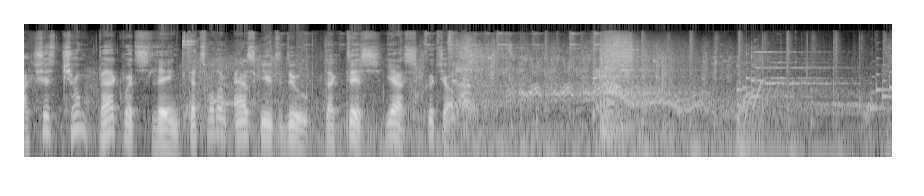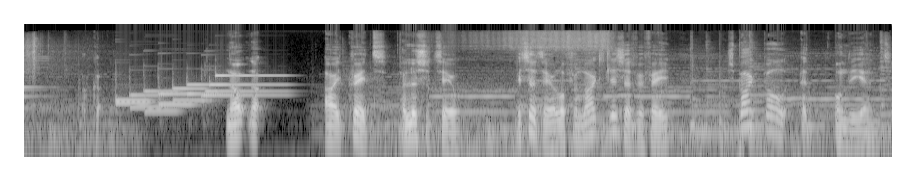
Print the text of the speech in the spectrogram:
I just jump backwards, Link. That's what I'm asking you to do. Like this. Yes, good job. Okay. No, no. Alright, great. A lizard tail. It's a tail of a large lizard with a spike ball at, on the end.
